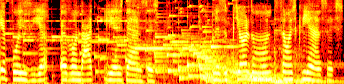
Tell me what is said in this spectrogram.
é a poesia, a bondade e as danças. Mas o pior do mundo são as crianças.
